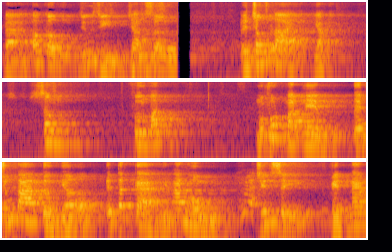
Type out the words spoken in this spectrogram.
đã có công giữ gìn Giang Sơn để chống lại giặc xâm phương Bắc. Một phút mặc niệm để chúng ta tưởng nhớ đến tất cả những anh hùng, chiến sĩ Việt Nam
